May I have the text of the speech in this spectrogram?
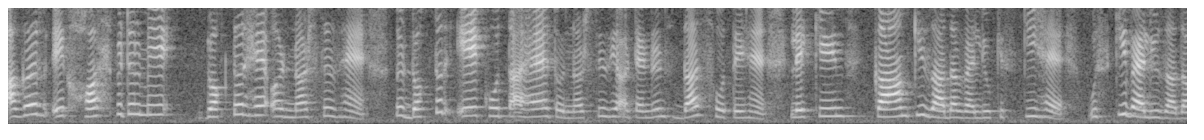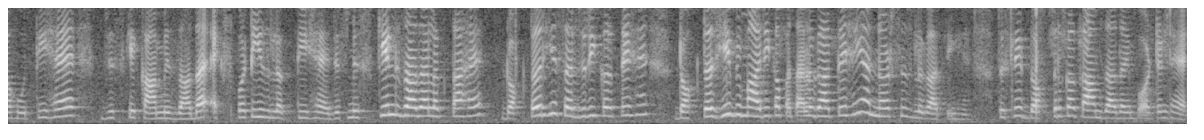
अगर एक हॉस्पिटल में डॉक्टर है और नर्सेज हैं तो डॉक्टर एक होता है तो नर्सेज या अटेंडेंट्स दस होते हैं। लेकिन काम की ज़्यादा वैल्यू किसकी है? उसकी वैल्यू ज़्यादा होती है, जिसके काम में ज़्यादा एक्सपर्टीज़ लगती है, जिसमें स्किल ज़्यादा लगता है। डॉक्टर ही सर्जरी करते हैं डॉक्टर ही बीमारी का पता लगाते हैं या नर्सेज लगाती हैं। तो इसलिए डॉक्टर का काम ज़्यादा इंपॉर्टेंट है।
